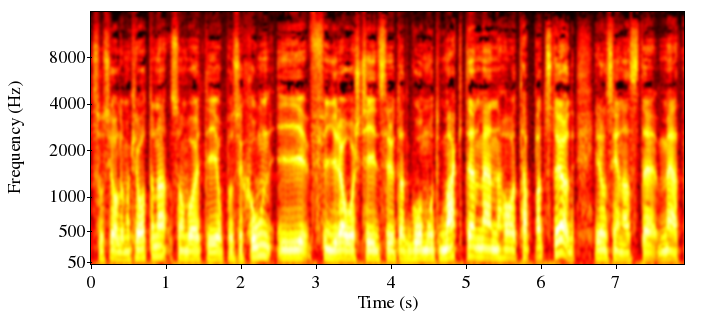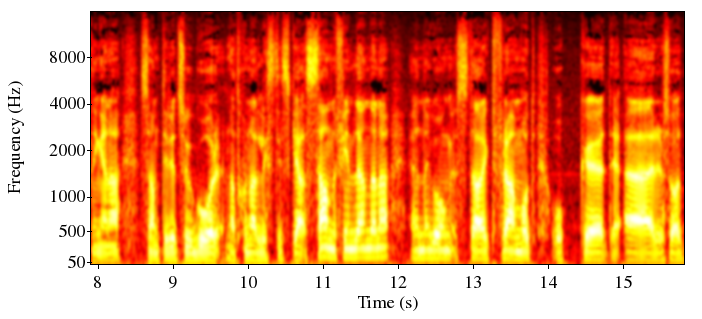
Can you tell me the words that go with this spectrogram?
Socialdemokraterna som varit i opposition i fyra års tid ser ut att gå mot makten men har tappat stöd i de senaste mätningarna. Samtidigt så går nationalistiska Sannfinländarna än en gång starkt framåt och eh, det är så att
